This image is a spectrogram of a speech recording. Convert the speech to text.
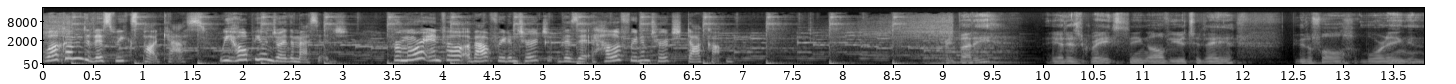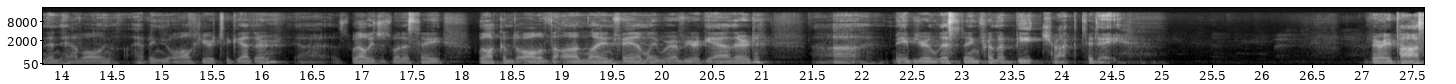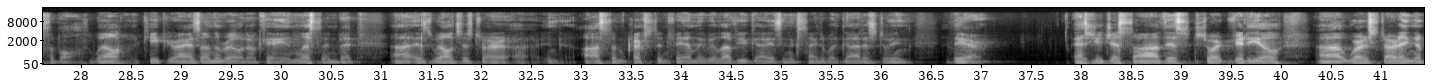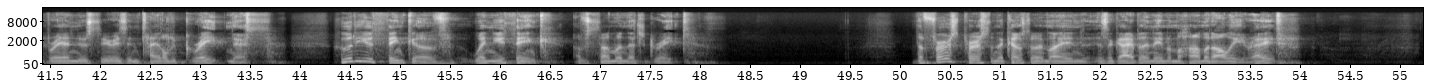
Welcome to this week's podcast. We hope you enjoy the message. For more info about Freedom Church, visit hellofreedomchurch.com. Everybody, it is great seeing all of you today. Beautiful morning, and then have all having you all here together uh, as well. We just want to say welcome to all of the online family wherever you're gathered. Uh, maybe you're listening from a beet truck today. Very possible. Well, keep your eyes on the road, okay, and listen. But uh, as well, just to our uh, awesome Crookston family, we love you guys and excited what God is doing there. As you just saw this short video, uh, we're starting a brand new series entitled Greatness. Who do you think of when you think of someone that's great? The first person that comes to my mind is a guy by the name of Muhammad Ali, right?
